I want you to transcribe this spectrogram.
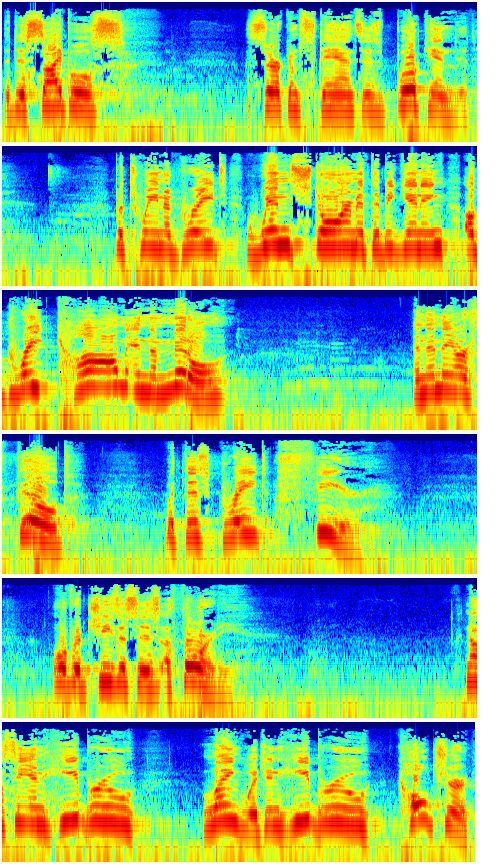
The disciples' circumstance is bookended between a great windstorm at the beginning, a great calm in the middle, and then they are filled with this great fear over Jesus' authority. Now, see, in Hebrew language, in Hebrew culture,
